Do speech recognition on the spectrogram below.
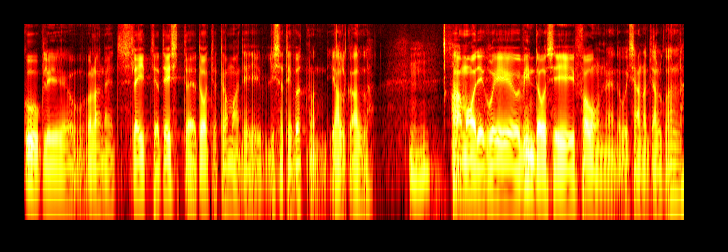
Google'i võib-olla need Slate ja teiste tootjate omad ei, lihtsalt ei võtnud jalga alla mm. -hmm. samamoodi kui Windowsi phone ei saanud jalgu alla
